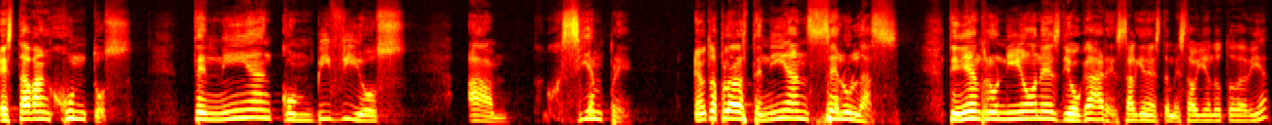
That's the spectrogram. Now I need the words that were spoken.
estaban juntos, tenían convivios siempre. En otras palabras, tenían células, tenían reuniones de hogares. ¿Alguien me está oyendo todavía?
